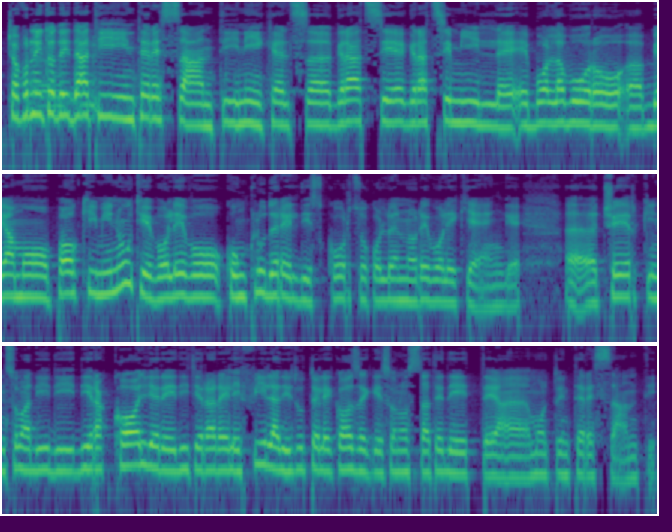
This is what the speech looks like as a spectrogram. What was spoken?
Ci ha fornito dei dati interessanti Nichols, grazie, grazie mille e buon lavoro. Abbiamo pochi minuti e volevo concludere il discorso con l'onorevole Chienghe. Eh, cerchi insomma di, di, di, raccogliere e di tirare le fila di tutte le cose che sono state dette, eh, molto interessanti.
